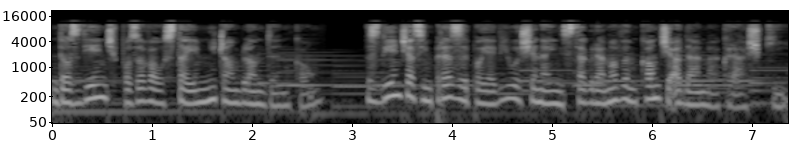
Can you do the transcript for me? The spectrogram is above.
do zdjęć pozował z tajemniczą blondynką. Zdjęcia z imprezy pojawiły się na instagramowym koncie Adama Kraśki.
